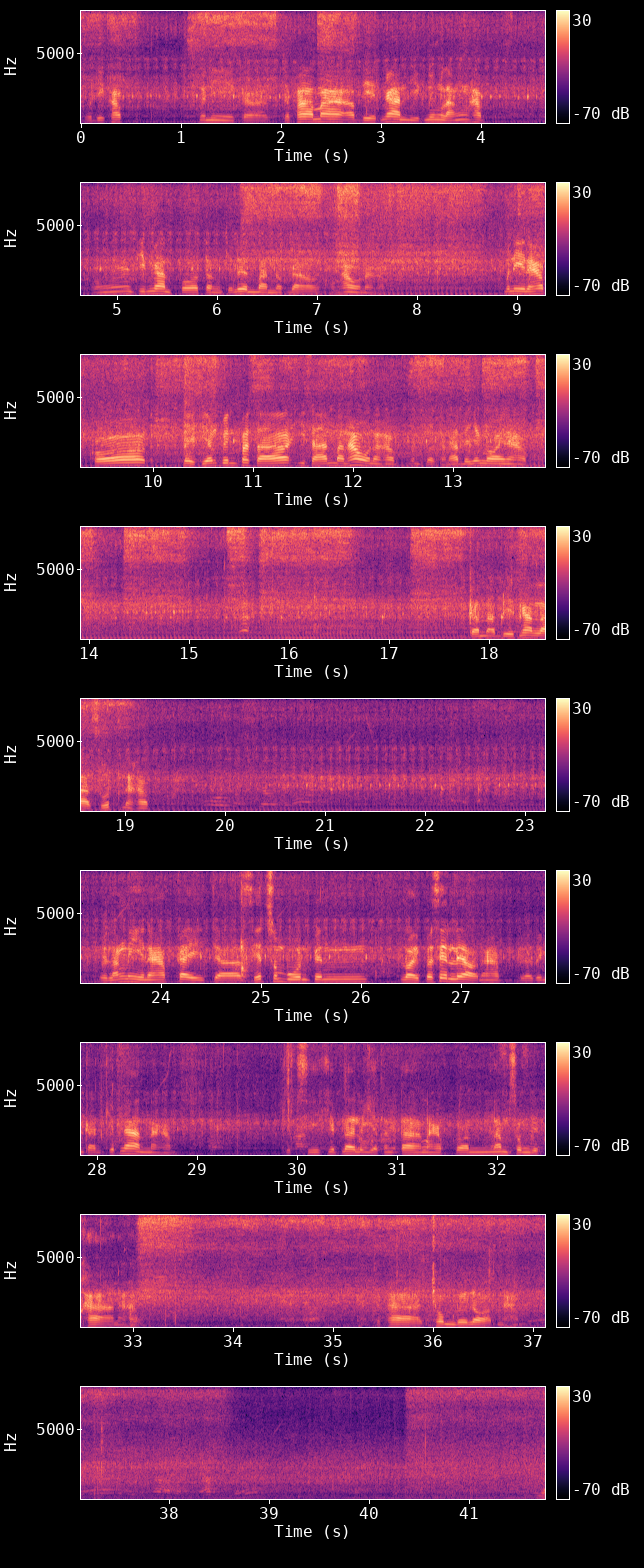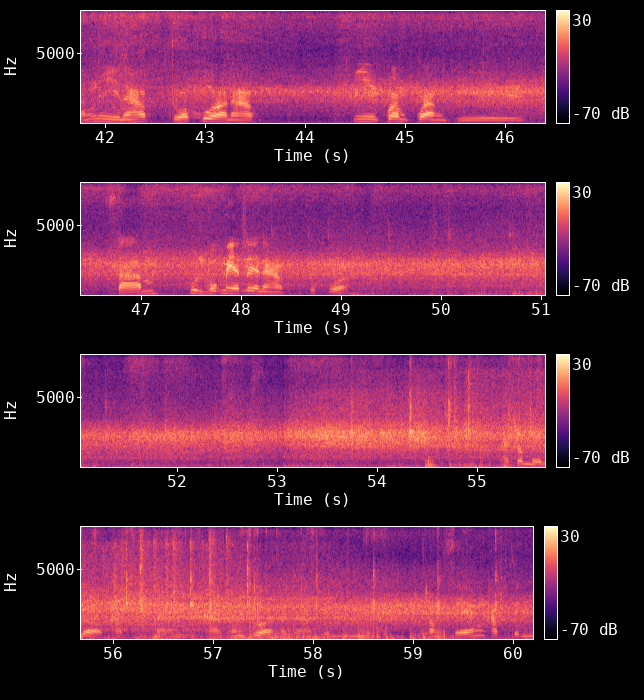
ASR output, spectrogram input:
สวัสดีครับวันนี้ก็จะพามาอัปเดตงานอีกหนึ่งหลังครับ ของทีมงานปอตังเจริญบันนกดาวของเฮานะครับวันนี้นะครับ ขอใส่เสียงเป็นภาษาอีสานบ้านเฮานะครับ มันก็ขนาดได้ยังน้อยนะครับ การอัปเดตงานล่าสุดนะครับโดยหลังนี้นะครับใกล้จะเสร็จสมบูรณ์เป็นร้อยเปอร์เซ็นต์แล้วนะครับเหลือเป็นการเก็บงานนะครับ เก็บสีเก็บรายละเอียดต่างๆนะครับก่อนนำส่งลูกค้านะครับ จะพาชมโดยรอบนะครับ หลังนี้นะครับ ตัวขั้วนะครับ มีความกว้างที่สามคูณหกเมตรเลยนะครับ ตัวขั้วชมโดยรอบครับการขางของขั้วก็จะเป็น องแสงครับเป็น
